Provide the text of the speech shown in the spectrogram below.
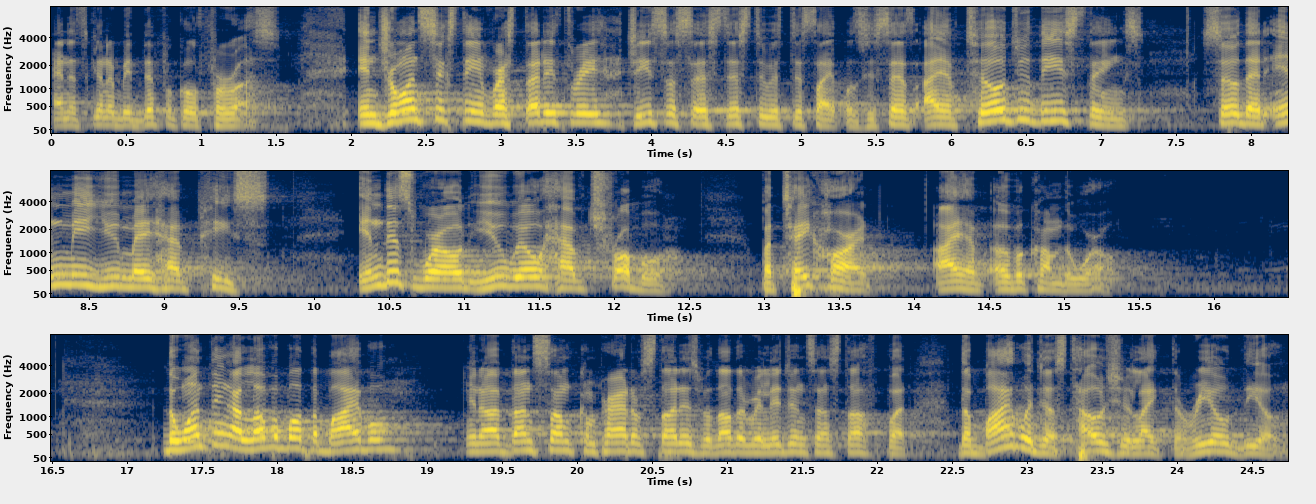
and it's going to be difficult for us. In John 16, verse 33, Jesus says this to his disciples He says, I have told you these things so that in me you may have peace. In this world you will have trouble, but take heart, I have overcome the world. The one thing I love about the Bible you know, I've done some comparative studies with other religions and stuff, but the Bible just tells you like the real deal.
